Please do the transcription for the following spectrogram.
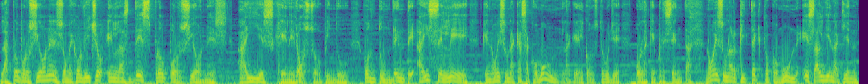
las proporciones, o mejor dicho, en las desproporciones. Ahí es generoso Pindú, contundente, ahí se lee que no es una casa común la que él construye o la que presenta, no es un arquitecto común, es alguien a quien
